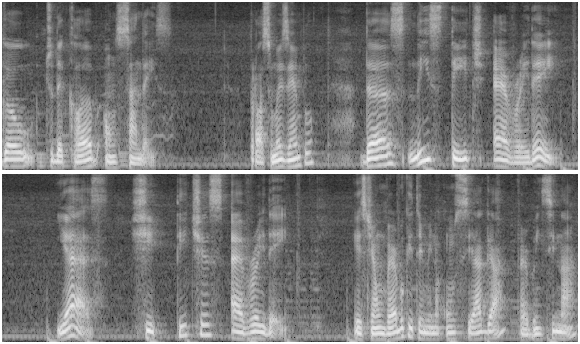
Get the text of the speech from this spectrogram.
go to the club on Sundays. Próximo exemplo. Does Liz teach every day? Yes, she teaches every day. Este é um verbo que termina com CH, verbo ensinar.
